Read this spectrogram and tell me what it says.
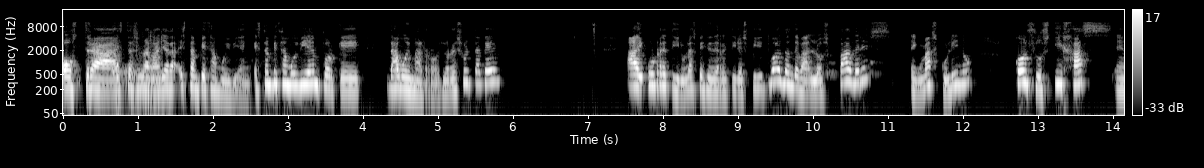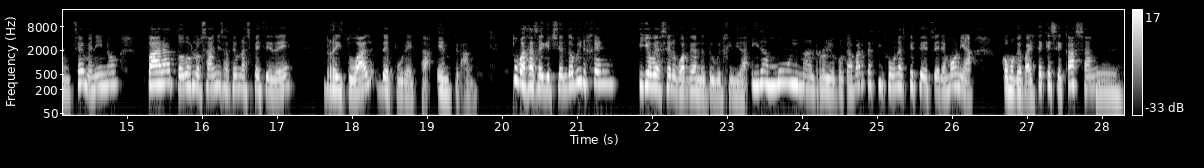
Ostras, esta es una rayada. Esta empieza muy bien. Esta empieza muy bien porque da muy mal rollo. Resulta que hay un retiro, una especie de retiro espiritual donde van los padres en masculino con sus hijas en femenino para todos los años hacer una especie de ritual de pureza. En plan, tú vas a seguir siendo virgen y yo voy a ser el guardián de tu virginidad. Y da muy mal rollo porque aparte hacen como una especie de ceremonia, como que parece que se casan.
